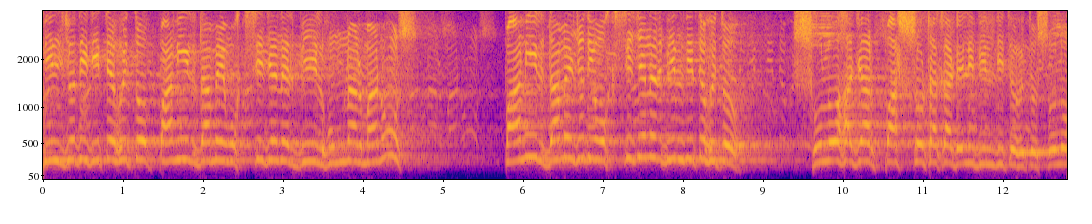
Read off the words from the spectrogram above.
বিল যদি দিতে হইতো, পানির দামে অক্সিজেনের বিল, হুমনার মানুষ। পানির দামে যদি অক্সিজেনের বিল দিতে হইতো, ষোলো হাজার পাঁচশো টাকা ডেলি বিল দিতে হতো ষোলো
